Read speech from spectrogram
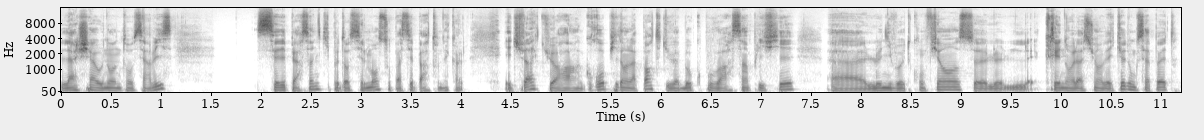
l'achat ou non de ton service, c'est des personnes qui potentiellement sont passées par ton école. Et tu verras que tu auras un gros pied dans la porte et tu vas beaucoup pouvoir simplifier euh, le niveau de confiance, créer une relation avec eux. Donc ça peut être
